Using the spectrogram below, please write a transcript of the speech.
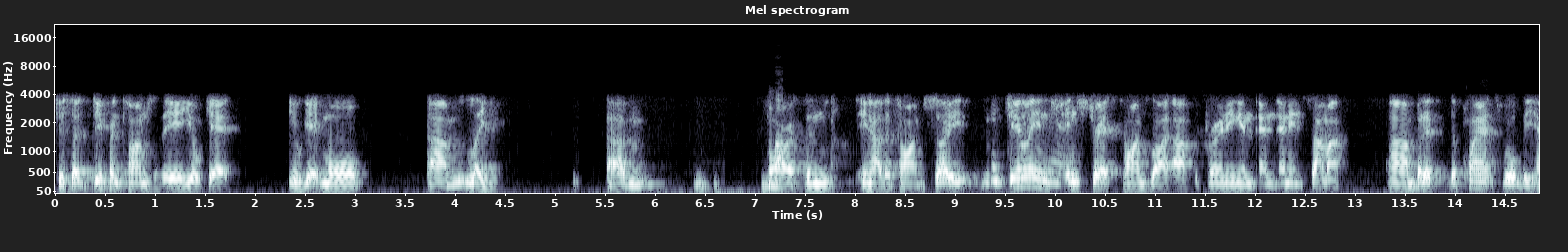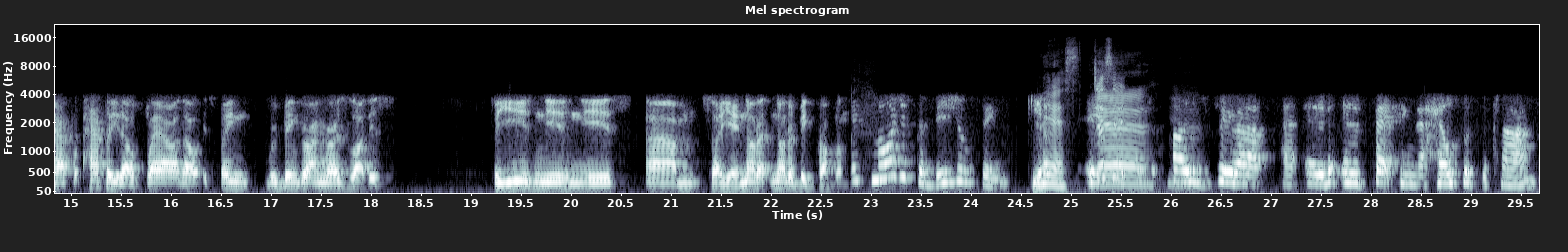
Just at different times of the year, you'll get you'll get more um, leaf um, virus than in other times. So generally in, in stress times like after pruning and, and, and in summer. Um, but it, the plants will be happy, happy. They'll flower. They'll, it's been we've been growing roses like this for years and years and years. Um, so yeah, not a, not a big problem. It's more just a visual thing. Yeah. Yes. It's Yeah. as opposed to uh, uh, it, it affecting the health of the plant.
